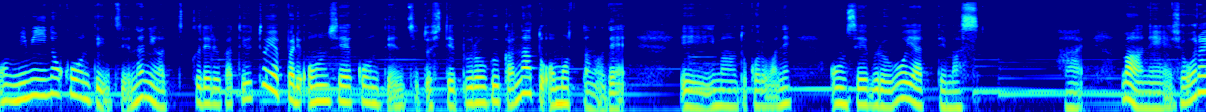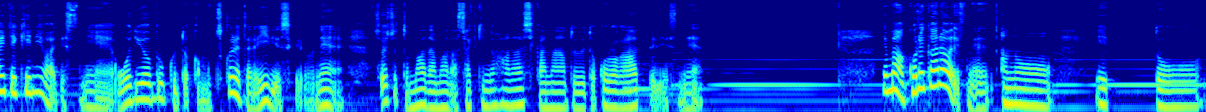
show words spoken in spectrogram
耳のコンテンツで何が作れるかというとやっぱり音声コンテンツとしてブログかなと思ったので、えー、今のところはね音声ブログをやってます。はい。まあね、将来的にはですね、オーディオブックとかも作れたらいいですけどね、それちょっとまだまだ先の話かなというところがあってですね。で、まあこれからはですね、あの、えっと、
